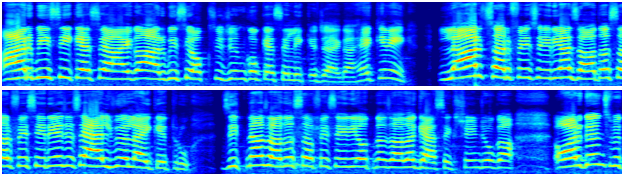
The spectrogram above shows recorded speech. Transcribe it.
आरबीसी कैसे आएगा? आरबीसी ऑक्सीजन को कैसे लेके जाएगा? है कि नहीं? लार्ज सरफेस एरिया ज़्यादा सरफेस एरिया जैसे एल्वियोलाई के थ्रू जितना ज़्यादा सरफेस एरिया उतना ज़्यादा गैस एक्सचेंज होगा। Organs with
